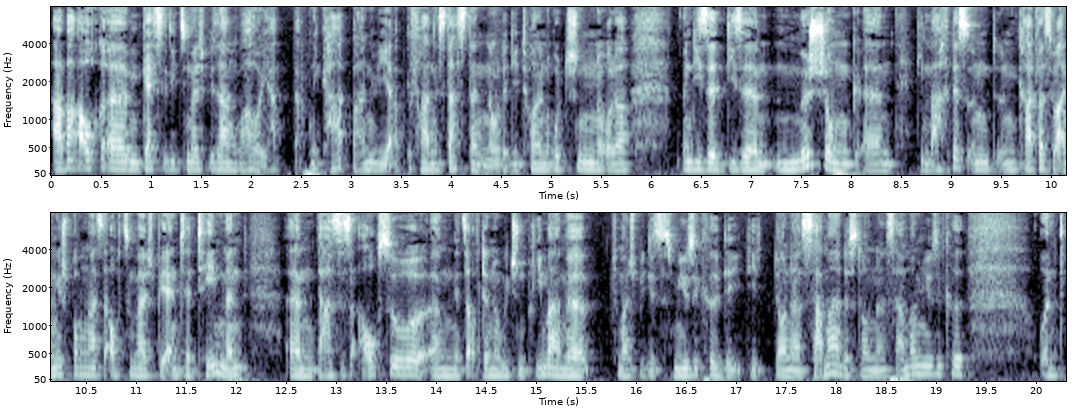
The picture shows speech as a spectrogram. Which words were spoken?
Aber auch ähm, Gäste, die zum Beispiel sagen, wow, ihr habt, habt eine Kartbahn, wie abgefahren ist das dann? Oder die tollen Rutschen oder und diese, diese Mischung, ähm, die macht es und, und gerade was du angesprochen hast, auch zum Beispiel Entertainment, ähm, da ist es auch so, ähm, jetzt auf der Norwegian Prima haben wir zum Beispiel dieses Musical, die, die Donna Summer, das Donna Summer Musical und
